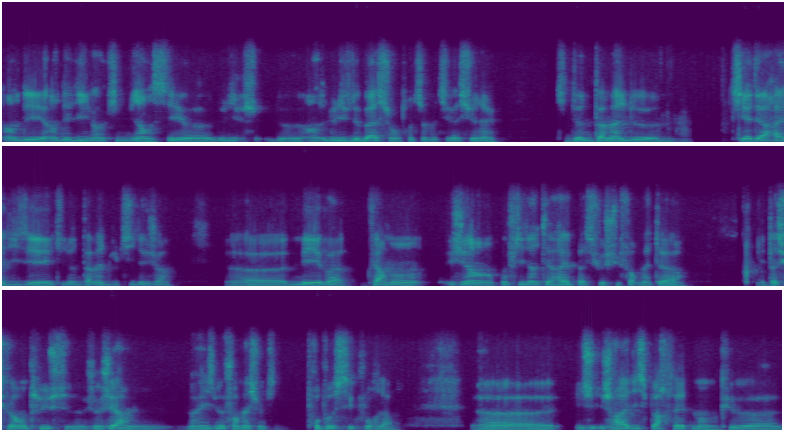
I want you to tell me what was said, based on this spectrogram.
un des, un des livres qui me vient, c'est le, livre de, le livre de base sur l'entretien motivationnel, qui donne pas mal de. qui aide à réaliser, qui donne pas mal d'outils déjà. mais voilà, clairement, j'ai un conflit d'intérêt parce que je suis formateur et parce que en plus je gère l'organisme de formation qui propose ces cours-là. Euh, je, réalise parfaitement que euh,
